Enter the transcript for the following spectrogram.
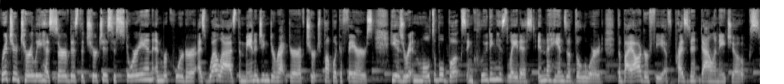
Richard Turley has served as the church's historian and recorder, as well as the managing director of church public affairs. He has written multiple books, including his latest, In the Hands of the Lord, the biography of President Dallin H. Oaks.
